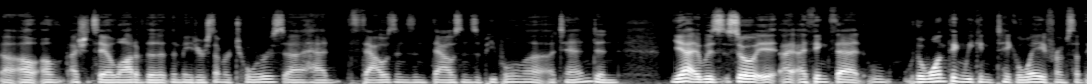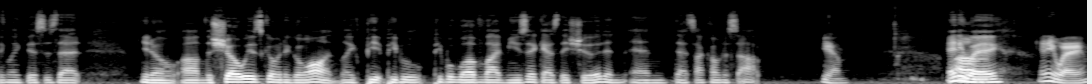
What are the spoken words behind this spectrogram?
I'll, I'll, i should say a lot of the, the major summer tours uh, had thousands and thousands of people uh, attend. And yeah, it was, so it, I, I think that the one thing we can take away from something like this is that, you know, um, the show is going to go on. Like pe- people, people love live music as they should, and and that's not going to stop. Yeah. Anyway. Um, anyway,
